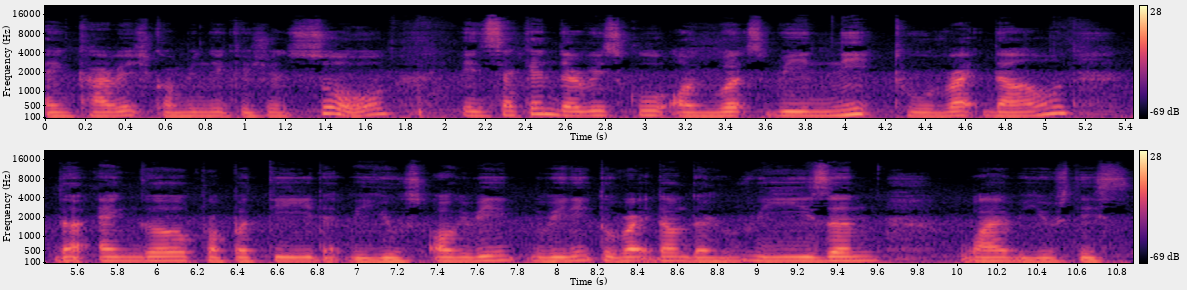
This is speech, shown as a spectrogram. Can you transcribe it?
encourage communication. So in secondary school onwards we need to write down the angle property that we use or we, we need to write down the reason why we use this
